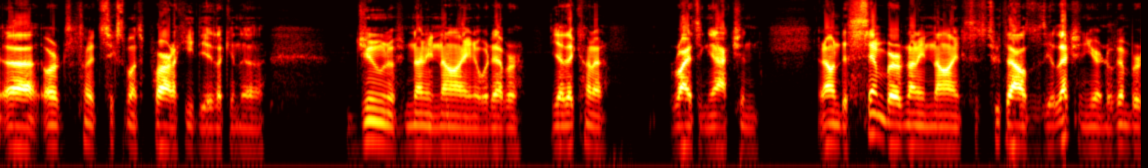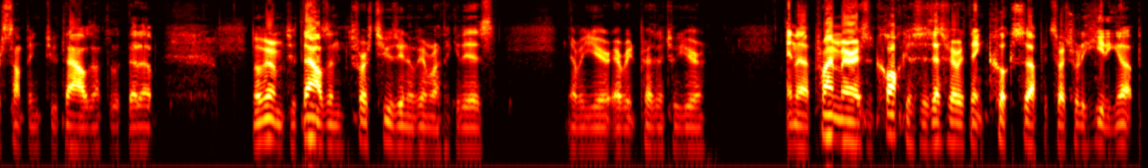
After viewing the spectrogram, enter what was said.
uh, or six months prior, like he did, like in the June of '99 or whatever, yeah, that kind of rising action. Around December of '99, since 2000 was the election year, November something 2000, I have to look that up. November 2000, first Tuesday in November, I think it is, every year, every presidential year. And uh, primaries and caucuses, that's where everything cooks up. It starts really heating up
